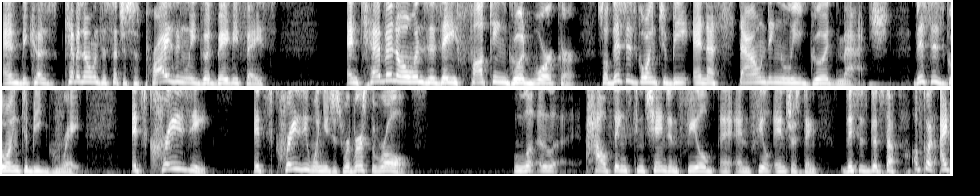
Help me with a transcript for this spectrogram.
and because Kevin Owens is such a surprisingly good babyface and Kevin Owens is a fucking good worker. So this is going to be an astoundingly good match. This is going to be great. It's crazy. It's crazy when you just reverse the roles. Look, how things can change and feel and feel interesting. This is good stuff. Of course, I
